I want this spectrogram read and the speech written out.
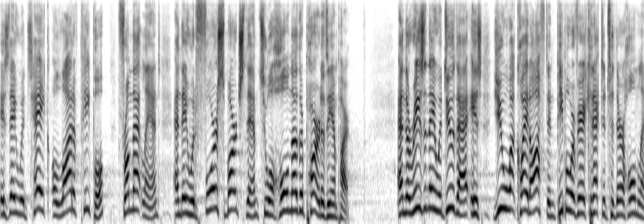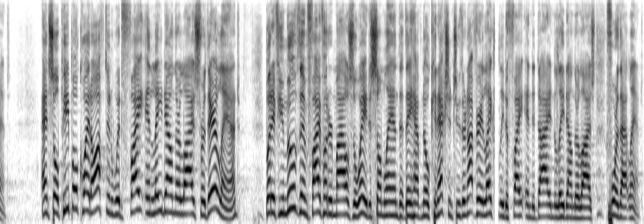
is they would take a lot of people from that land and they would force march them to a whole nother part of the empire. And the reason they would do that is you quite often, people were very connected to their homeland. And so people quite often would fight and lay down their lives for their land but if you move them 500 miles away to some land that they have no connection to, they're not very likely to fight and to die and to lay down their lives for that land.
